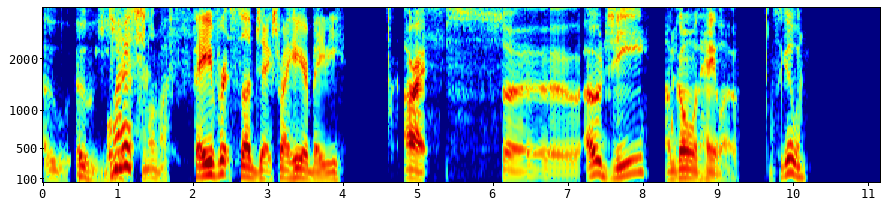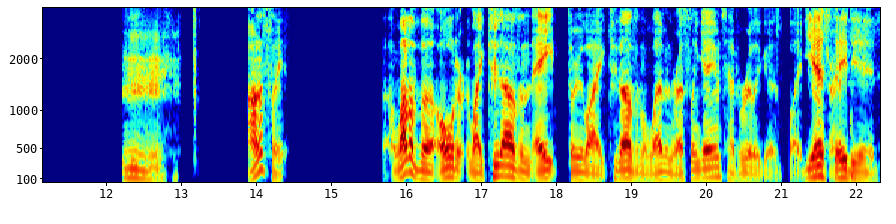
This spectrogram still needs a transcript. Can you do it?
Oh, oh, What? yes. One of my favorite subjects right here, baby. All right. So OG, I'm going with Halo. That's a good one. Mm. Honestly, a lot of the older, like 2008 through like 2011 wrestling games had really good, like Yes, they did.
